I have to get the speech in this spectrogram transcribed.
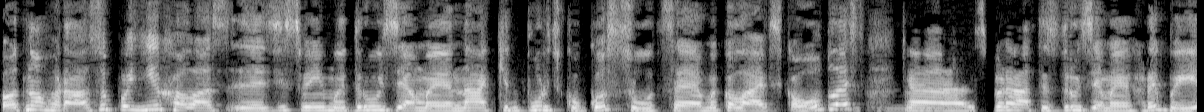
одного разу поїхала е, зі своїми друзями на Кінбурзьку косу, це Миколаївська область, е, збирати з друзями гриби.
